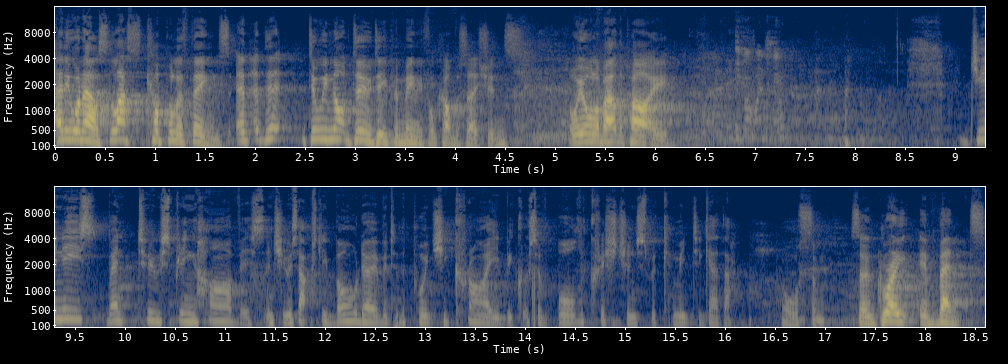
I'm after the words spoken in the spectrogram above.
Anyone else? Last couple of things. Uh, uh, Do we not do deep and meaningful conversations? Are we all about the party? Ginny's went to Spring Harvest and she was actually bowled over to the point she cried because of all the Christians were coming together. Awesome. So great event,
